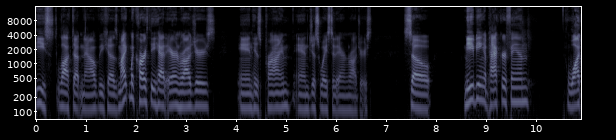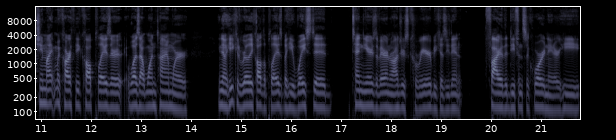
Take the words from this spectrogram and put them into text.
East locked up now because Mike McCarthy had Aaron Rodgers in his prime and just wasted Aaron Rodgers. So, me being a Packer fan, watching Mike McCarthy call plays, there was at one time where, you know, he could really call the plays, but he wasted 10 years of Aaron Rodgers' career because he didn't fire the defensive coordinator. He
